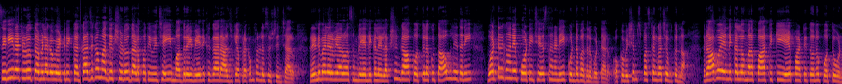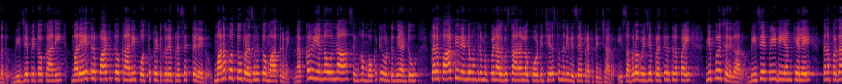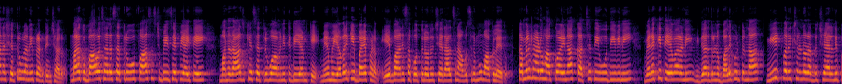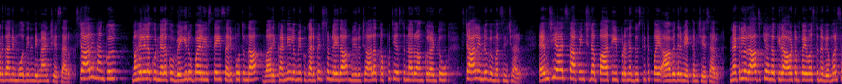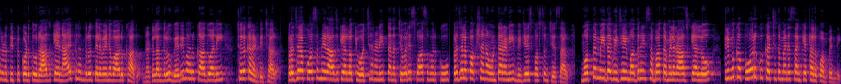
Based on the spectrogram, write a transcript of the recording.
సినీ నటుడు తమిళగ వేట్రి క- కజగం అధ్యక్షుడు దళపతి విజయ్ మధురై వేదికగా రాజకీయ ప్రకంపనలు సృష్టించారు. రెండు వేల ఇరవై ఆరు అసెంబ్లీ ఎన్నికలే లక్ష్యంగా పొత్తులకు తావు లేదని ఒంటరిగానే పోటీ చేస్తానని కుండబద్దలు కొట్టారు. ఒక విషయం స్పష్టంగా చెబుతున్నా రాబోయే ఎన్నికల్లో మన పార్టీకి ఏ పార్టీతోనూ పొత్తు ఉండదు. బీజేపీతో కానీ మరే ఇతర పార్టీతో కానీ పొత్తు పెట్టుకునే ప్రసక్తే లేదు. మన పొత్తు ప్రజలతో మాత్రమే. నక్కలు ఎన్నో ఉన్నా సింహం ఒకటే ఉంటుంది అంటూ తన పార్టీ రెండు వందల ముప్పై నాలుగు స్థానాల్లో పోటీ చేస్తుందని విజయ్ ప్రకటించారు. ఈ సభలో బీజేపీ ప్రత్యర్థులపై నిప్పులు చెరిగారు. బీజేపీ డిఎంకేలే తన ప్రధాన శత్రువులని ప్రకటించారు. మనకు భావచాల శత్రువు ఫాసిస్ట్ బీజేపీ అయితే మన రాజకీయ శత్రువు అవినీతి డిఎంకే మేము ఎవరికీ భయపడం ఏ బానిస పొత్తులోనూ చేరాల్సిన అవసరమూ మాకు లేదు. తమిళనాడు హక్కు అయిన కచ్చతీవు దీవిని వెనక్కి తేవాలని విద్యార్థులను బలిగొంటున్న నీట్ పరీక్షలను రద్దు చేయాలని ప్రధాని మోదీని డిమాండ్ చేశారు. స్టాలిన్ అంకుల్ మహిళలకు నెలకు వెయ్యి రూపాయలు ఇస్తే సరిపోతుందా? వారి కన్నీళ్ళు మీకు కనిపించడం లేదా? మీరు చాలా తప్పు చేస్తున్నారు అంకుల్ అంటూ స్టాలిన్ను విమర్శించారు. ఎంజీఆర్ స్థాపించిన పార్టీ ఇప్పుడున్న దుస్థితిపై ఆవేదన వ్యక్తం చేశారు. నటులు రాజకీయాల్లోకి రావటంపై వస్తున్న విమర్శలను తిప్పికొడుతూ రాజకీయ నాయకులందరూ తెలివైన వారు కాదు. నటులందరూ వెర్రివారు కాదు అని చురకలంటించారు ప్రజల కోసమే రాజకీయాల్లోకి వచ్చానని తన చివరి శ్వాస వరకు ప్రజల పక్షాన ఉంటారని విజయ్ స్పష్టం చేశారు. మొత్తం మీద విజయ్ మధురై సభ తమిళ రాజకీయాల్లో త్రిముఖ పోరుకు ఖచ్చితమైన సంకేతాలు పంపింది.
